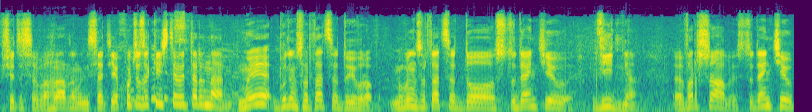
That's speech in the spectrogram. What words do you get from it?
вчитися в аграрному університеті, я хочу закінчити ветеринарний. Ми будемо звертатися до Європи. Ми будемо звертатися до студентів Відня, е, Варшави, студентів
